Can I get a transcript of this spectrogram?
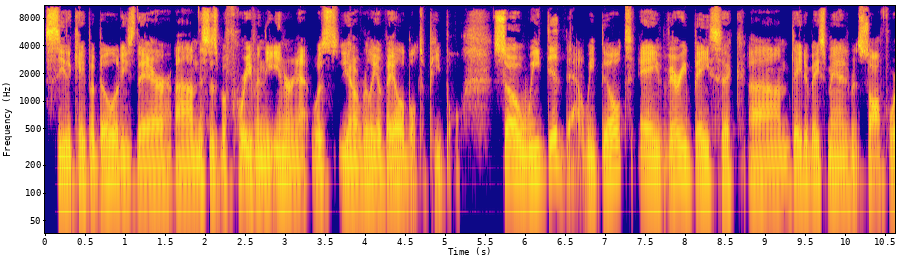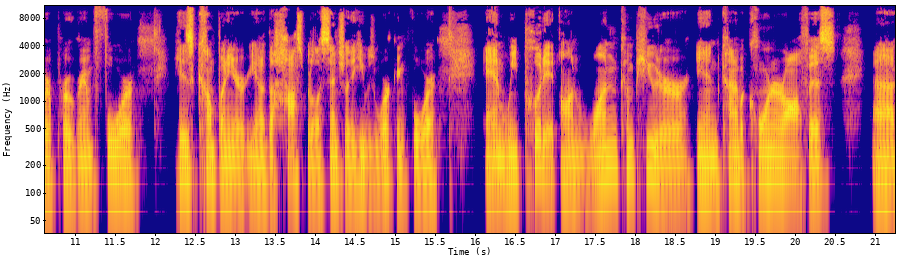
see the capabilities there. Um, this is before even the internet was you know really available to people. So we did that. We built a very basic um, database management software program for his company or you know the hospital essentially that he was working for and we put it on one computer in kind of a corner office uh,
